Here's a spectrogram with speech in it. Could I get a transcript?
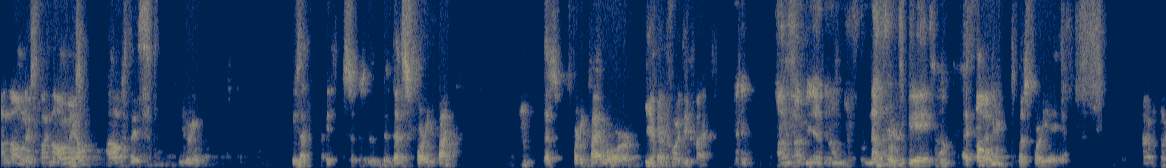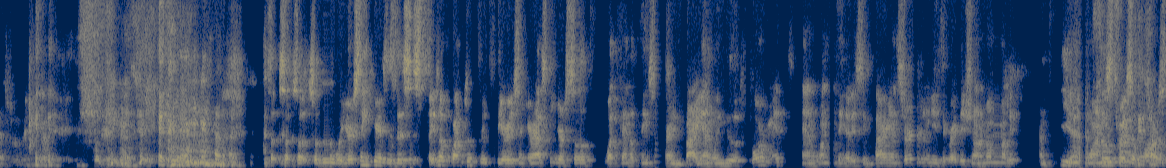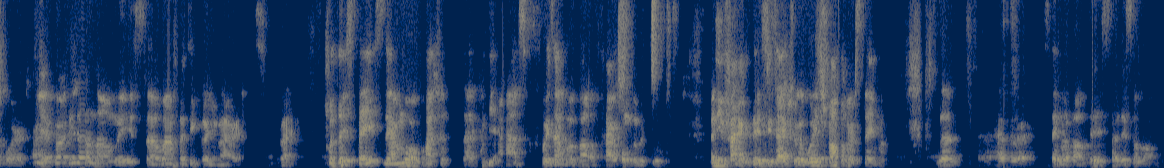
Anomaly polynomial of this theory. Is that it's that's 45? That's 45 or yeah, 45. Unfamiliar number, not 48, huh? Oh, it was 48. So, so, so, so what you're saying here is this is space of quantum field theories, and you're asking yourself what kind of things are invariant when you form it, and one thing that is invariant certainly is the gravitational anomaly, and yeah, one so is trace of R squared. Right? Yeah, gravitational anomaly is uh, one particular invariant, right? For this space, there are more questions that can be asked, for example, about time homotopy groups. And in fact, this is actually a way stronger statement than uh, statement about this and this alone.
